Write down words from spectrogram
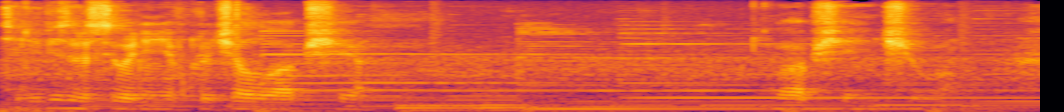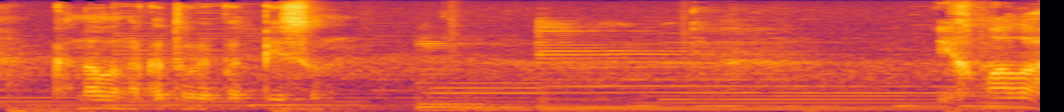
Телевизор сегодня не включал вообще. Вообще ничего. Каналы, на которые подписан, их мало.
